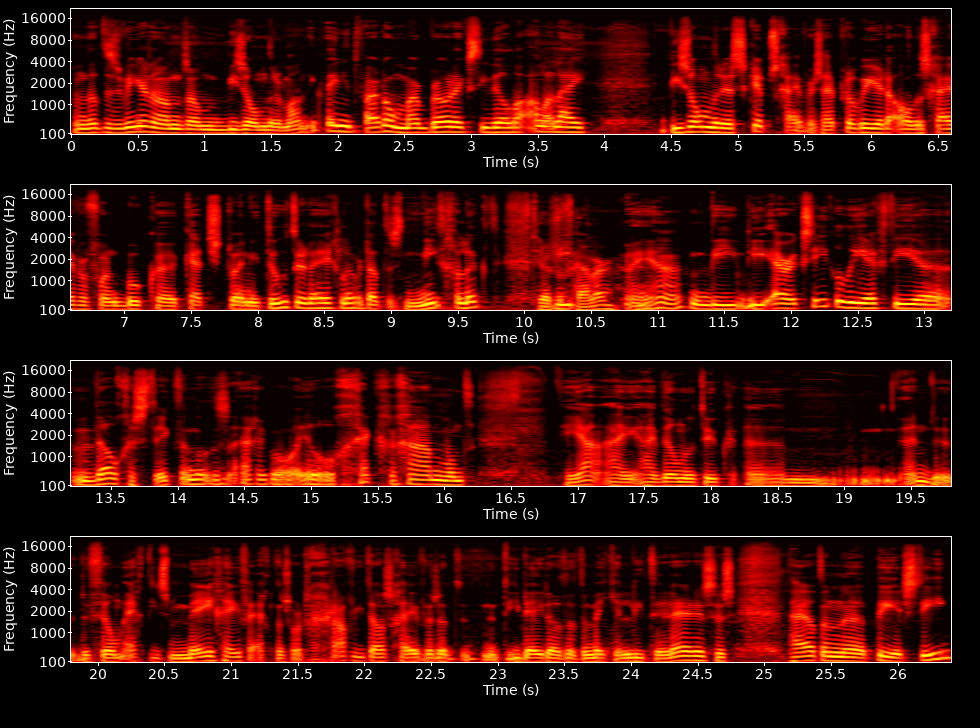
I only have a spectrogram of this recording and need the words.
En dat is weer zo'n zo'n bijzondere man. Ik weet niet waarom, maar Brodex die wilde allerlei bijzondere scriptschrijvers. Hij probeerde al de schrijver van het boek eh, Catch-22 te regelen, maar dat is niet gelukt. Joseph Die- Heller. eh, Ja, die, die Eric Siegel die heeft hij eh, wel gestrikt. En dat is eigenlijk wel heel gek gegaan, want... Ja, hij, hij wil natuurlijk ehm, en de, de film echt iets meegeven. Echt een soort gravitas geven. Het, het idee dat het een beetje literair is. Dus hij had een eh, PhD. Hij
